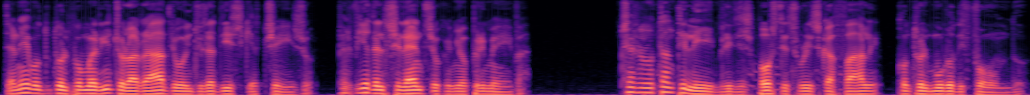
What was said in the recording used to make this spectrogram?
Tenevo tutto il pomeriggio la radio o il giradischi acceso per via del silenzio che mi opprimeva. C'erano tanti libri disposti sugli scaffali contro il muro di fondo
